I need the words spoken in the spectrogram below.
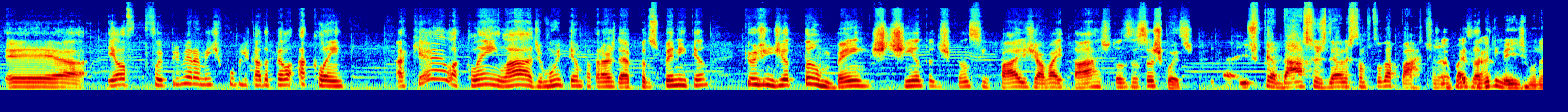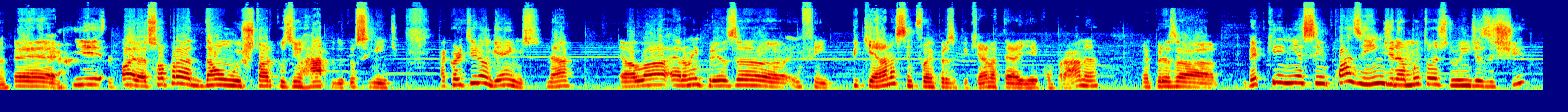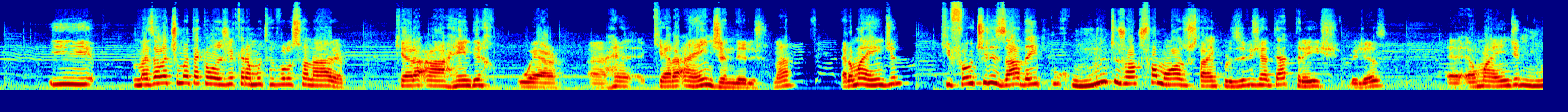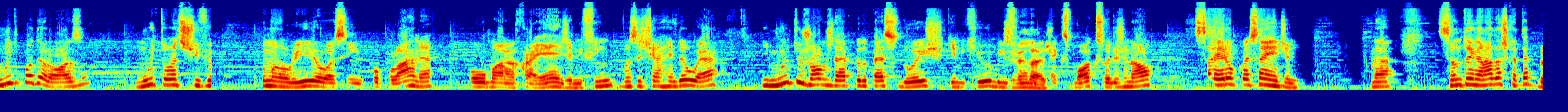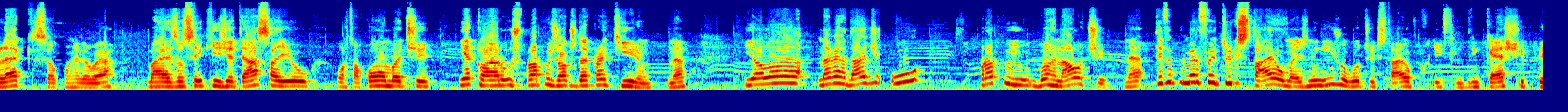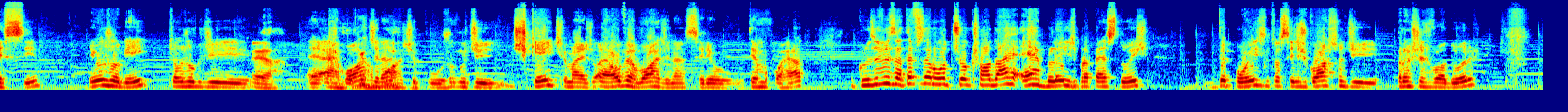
É, e ela foi primeiramente publicada pela Acclaim. Aquela Acclaim lá de muito tempo atrás, da época do Super Nintendo, que hoje em dia também extinta, descansa em paz, já vai tarde, todas essas coisas. É, e os pedaços dela estão por toda parte, né? Vai tarde mesmo, né? É, é. e olha, só para dar um históricozinho rápido, que é o seguinte: a Criterion Games, né? Ela era uma empresa, enfim, pequena, sempre foi uma empresa pequena até a EA comprar, né? Uma empresa bem pequenininha, assim, quase indie, né? Muito antes do indie existir. E... Mas ela tinha uma tecnologia que era muito revolucionária, que era a Renderware, que era a engine deles, né? Era uma engine que foi utilizada aí por muitos jogos famosos, tá? Inclusive GTA 3, beleza? É, é uma engine muito poderosa, muito antes de uma Unreal, assim, popular, né? Ou uma CryEngine, enfim, você tinha a Renderware e muitos jogos da época do PS2, GameCube, enfim, Xbox original, saíram com essa engine, né? Se eu não estou enganado, acho que até Black saiu com Renderware, mas eu sei que GTA saiu, Mortal Kombat, e é claro, os próprios jogos da Criterion, né? E ela, na verdade, o próprio Burnout, né? Teve o primeiro foi Trick Style, mas ninguém jogou Trick Style, porque, enfim, Dreamcast e PC. Eu joguei, que é um jogo de. É. É, airboard, né? Tipo, jogo de, de, skate, mas é overboard, né? Seria o termo correto. Inclusive, eles até fizeram outro jogo chamado Airblade para PS2 depois, então se eles gostam de pranchas voadoras.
